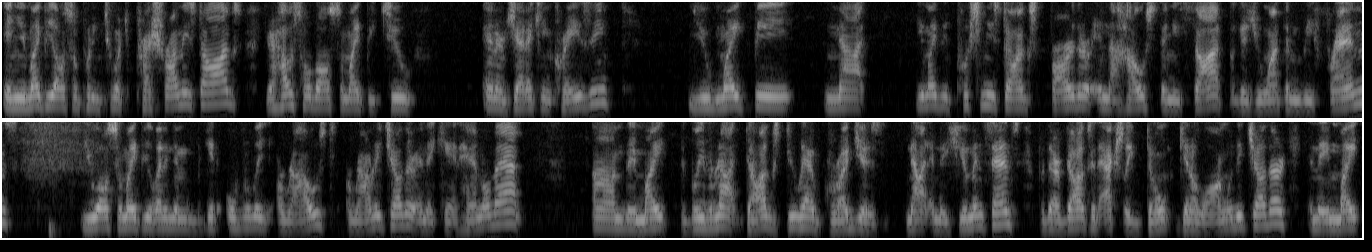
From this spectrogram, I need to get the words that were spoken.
and you might be also putting too much pressure on these dogs. Your household also might be too energetic and crazy. You might be not. You might be pushing these dogs farther in the house than you thought because you want them to be friends you also might be letting them get overly aroused around each other and they can't handle that. Um, they might, believe it or not, dogs do have grudges, not in the human sense, but there are dogs that actually don't get along with each other and they might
